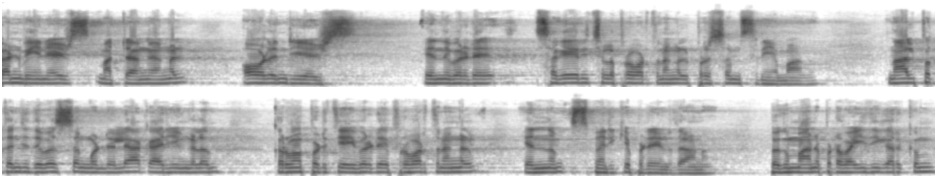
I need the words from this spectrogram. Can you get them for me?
കൺവീനേഴ്സ് മറ്റംഗങ്ങൾ വോളണ്ടിയേഴ്സ് എന്നിവരുടെ സഹകരിച്ചുള്ള പ്രവർത്തനങ്ങൾ പ്രശംസനീയമാണ്. നാൽപ്പത്തഞ്ച് ദിവസം കൊണ്ട് എല്ലാ കാര്യങ്ങളും ക്രമപ്പെടുത്തിയ ഇവരുടെ പ്രവർത്തനങ്ങൾ എന്നും സ്മരിക്കപ്പെടേണ്ടതാണ്. ബഹുമാനപ്പെട്ട വൈദികർക്കും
